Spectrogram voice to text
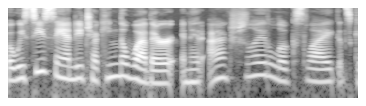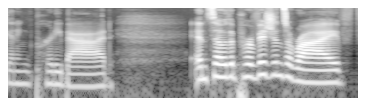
But we see Sandy checking the weather, and it actually looks like it's getting pretty bad. And so the provisions arrive,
